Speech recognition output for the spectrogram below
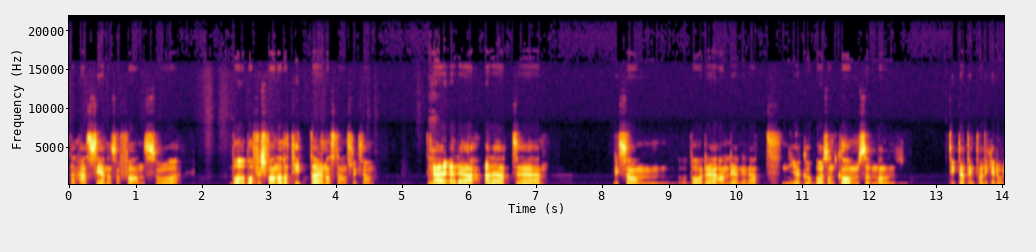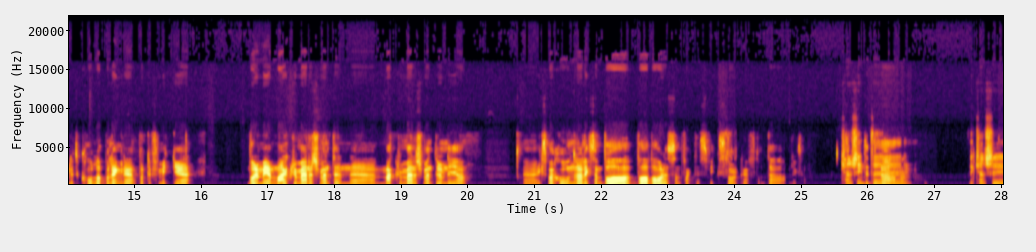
den här scenen som fanns och vad, vad försvann alla tittare någonstans liksom? Mm. Är, är, det, är det att eh, liksom var det anledningen att nya gubbar sånt kom så man tyckte att det inte var lika roligt att kolla på längre? Var det för mycket? Var det mer micromanagement än uh, macromanagement i de nya expansionerna? Liksom, vad, vad var det som faktiskt fick Starcraft att dö? Liksom? Kanske Inte inte, dö, men det kanske,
